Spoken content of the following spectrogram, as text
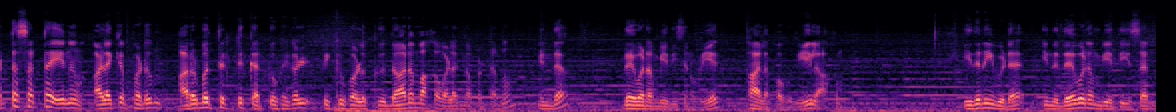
அட்டசட்ட எனும் அழைக்கப்படும் அறுபத்தெட்டு கற்குகைகள் பிக்குகளுக்கு தானமாக வழங்கப்பட்டதும் இந்த தேவநம்பியதீசனுடைய காலப்பகுதியில் ஆகும். இதனை விட இந்த தேவநம்பியதீசன்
